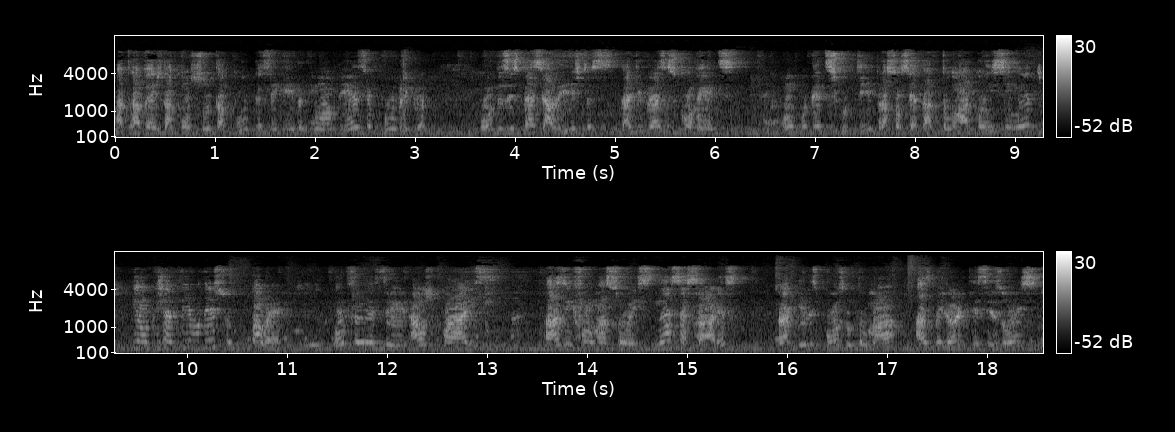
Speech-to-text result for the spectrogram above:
através da consulta pública, seguida de uma audiência pública, onde os especialistas das diversas correntes vão poder discutir para a sociedade tomar conhecimento. E o objetivo disso qual é? Oferecer aos pais as informações necessárias para que eles possam tomar as melhores decisões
